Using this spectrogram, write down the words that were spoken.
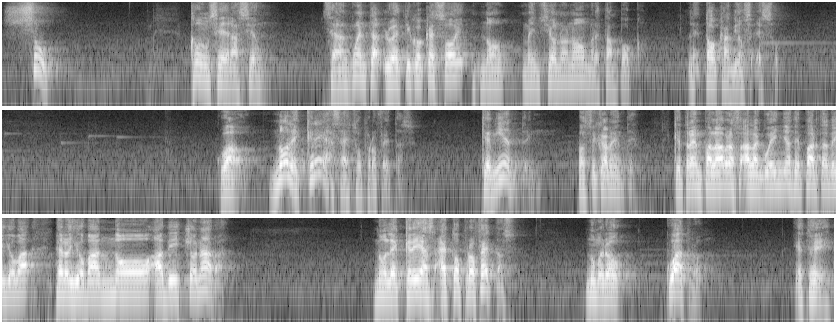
su consideración. ¿Se dan cuenta lo ético que soy? No menciono nombres tampoco. Le toca a Dios eso. Wow. No le creas a estos profetas que mienten, básicamente. Que traen palabras halagüeñas de parte de Jehová, pero Jehová no ha dicho nada. No le creas a estos profetas. Número cuatro. Este,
